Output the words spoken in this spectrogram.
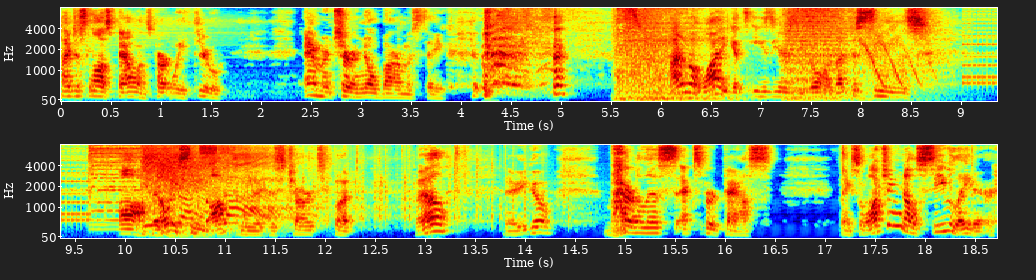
I just lost balance partway through. Amateur no bar mistake. I don't know why it gets easier as you go, that just seems off. It always seemed off to me with this chart, but, well, there you go. Barless Expert Pass. Thanks for watching, and I'll see you later.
